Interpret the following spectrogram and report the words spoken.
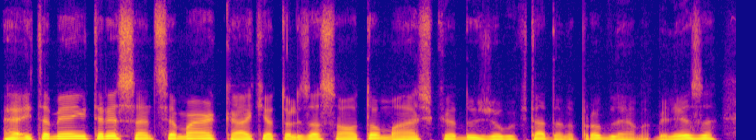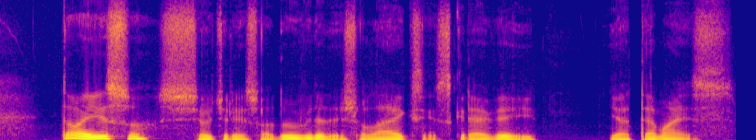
É, e também é interessante você marcar aqui a atualização automática do jogo que está dando problema, beleza? Então é isso. Se eu tirei sua dúvida, deixa o like, se inscreve aí e até mais.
